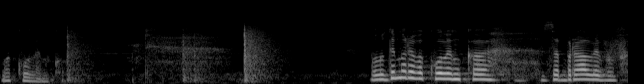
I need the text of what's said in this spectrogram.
Вакуленко. Володимира Вакуленка забрали, в...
